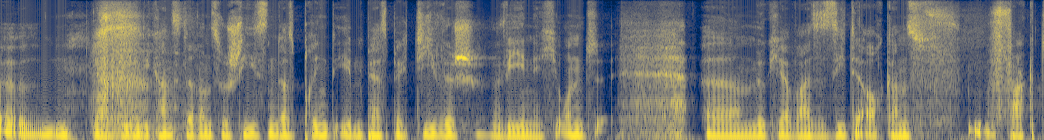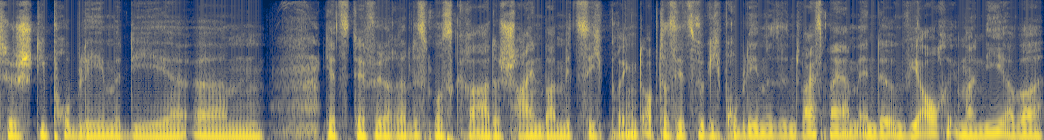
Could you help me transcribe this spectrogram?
ja, gegen die Kanzlerin zu schießen, das bringt eben perspektivisch wenig. Und äh, möglicherweise sieht er auch ganz faktisch die Probleme, die ähm, jetzt der Föderalismus gerade scheinbar mit sich bringt. Ob das jetzt wirklich Probleme sind, weiß man ja am Ende irgendwie auch immer nie, aber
